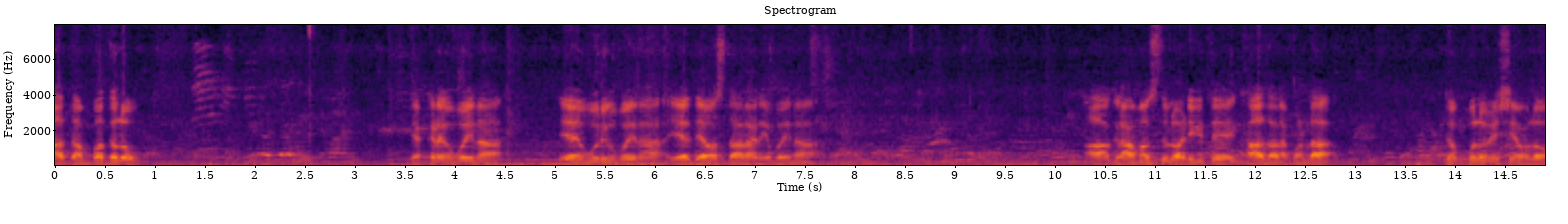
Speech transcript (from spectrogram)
ఆ దంపతులు ఎక్కడికి పోయినా ఏ ఊరికి పోయినా ఏ దేవస్థానానికి పోయినా ఆ గ్రామస్తులు అడిగితే కాదనకుండా టెంపుల్ విషయంలో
